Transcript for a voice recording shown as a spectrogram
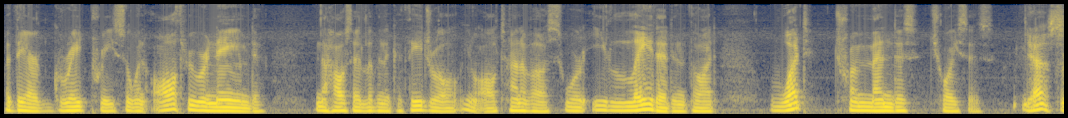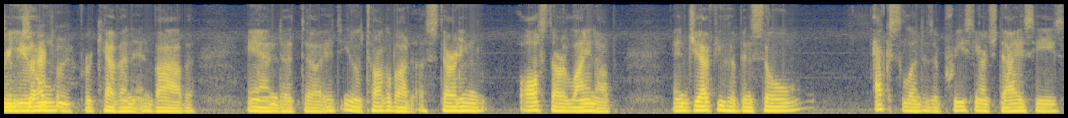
but they are great priests. So when all three were named in the house I live in the cathedral, you know, all ten of us were elated and thought, what tremendous choices Yes, for you, exactly. for Kevin and Bob, and it, uh, it, you know, talk about a starting all-star lineup. And Jeff, you have been so excellent as a priest in the archdiocese.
